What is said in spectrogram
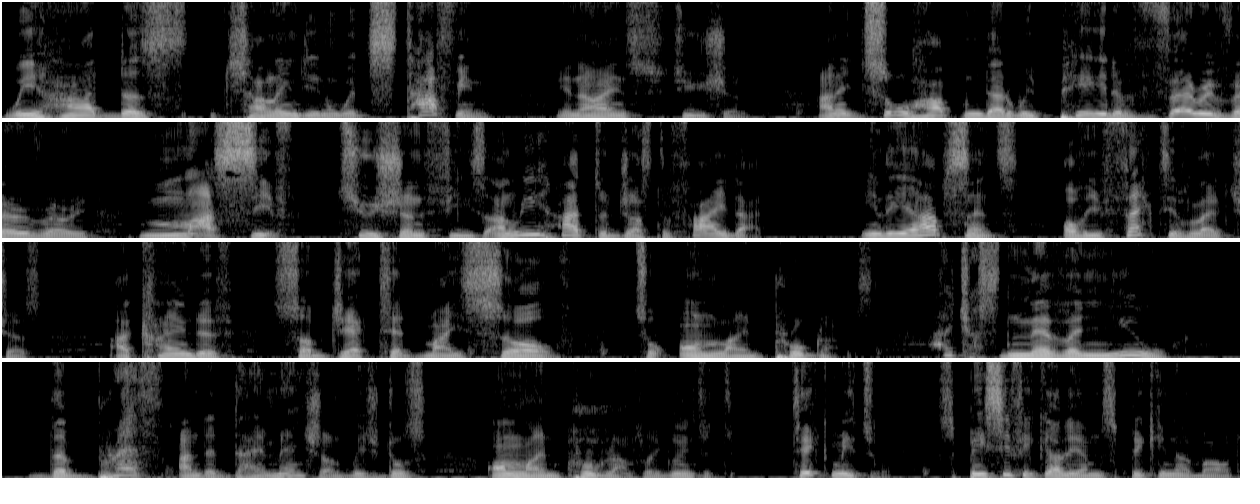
we had this challenging with staffing in our institution. And it so happened that we paid a very, very, very massive tuition fees, and we had to justify that. In the absence of effective lectures, I kind of subjected myself to online programs. I just never knew the breadth and the dimension which those online programs were going to t- take me to. Specifically, I'm speaking about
